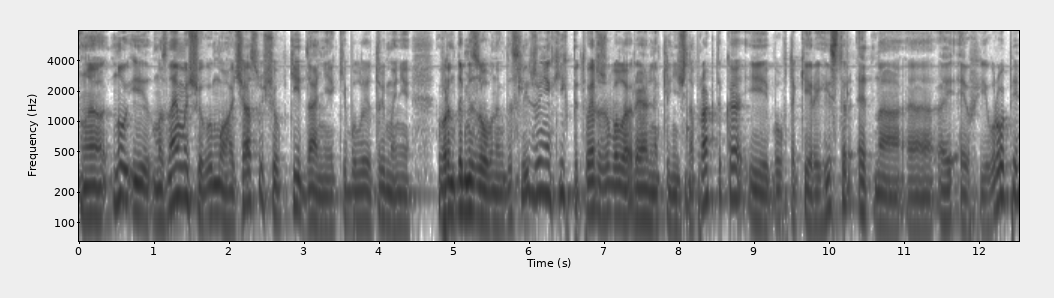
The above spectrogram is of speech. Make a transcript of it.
Е, Ну і ми знаємо, що вимога часу, щоб ті дані, які були отримані в рандомізованих дослідженнях, їх підтверджувала реальна клінічна практика, і був такий регістр етна АФ в Європі.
